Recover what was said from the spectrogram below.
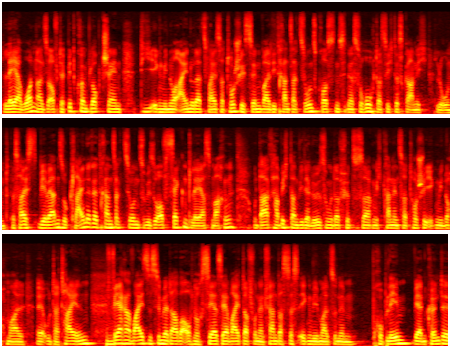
Layer 1, also auf der Bitcoin-Blockchain, die irgendwie nur ein oder zwei Satoshis sind, weil die Transaktionskosten sind ja so hoch, dass sich das gar nicht lohnt. Das heißt, wir werden so kleinere Transaktionen sowieso auf Second Layers machen und da habe ich dann wieder Lösungen dafür zu sagen, ich kann den Satoshi irgendwie nochmal äh, unterteilen. Fairerweise sind wir da aber auch noch sehr, sehr weit davon entfernt, dass das irgendwie mal zu einem Problem werden könnte.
